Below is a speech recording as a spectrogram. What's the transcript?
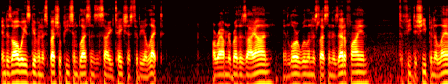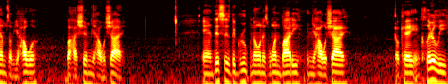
And as always, giving a special peace and blessings and salutations to the elect. All right, I'm the brother Zayan, and Lord willing, this lesson is edifying to feed the sheep and the lambs of Yahweh, Bahashim, Yahweh Shai. And this is the group known as One Body in Yahweh Shai. Okay, and clearly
